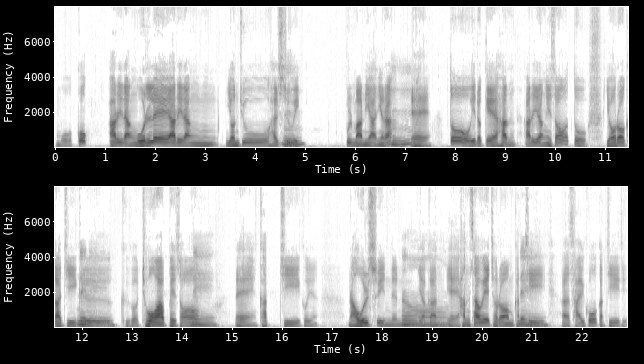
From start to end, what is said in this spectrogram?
뭐 꼭 아리랑 원래 아리랑 연주할 수 음. 뿐만이 아니라 음. 예. 또 이렇게 한 아리랑에서 또 여러 가지 그 네네. 그거 조합해서 네. 예, 같이 그 나올 수 있는 어. 약간 예, 한 사회처럼 같이 네. 아, 살고 같이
